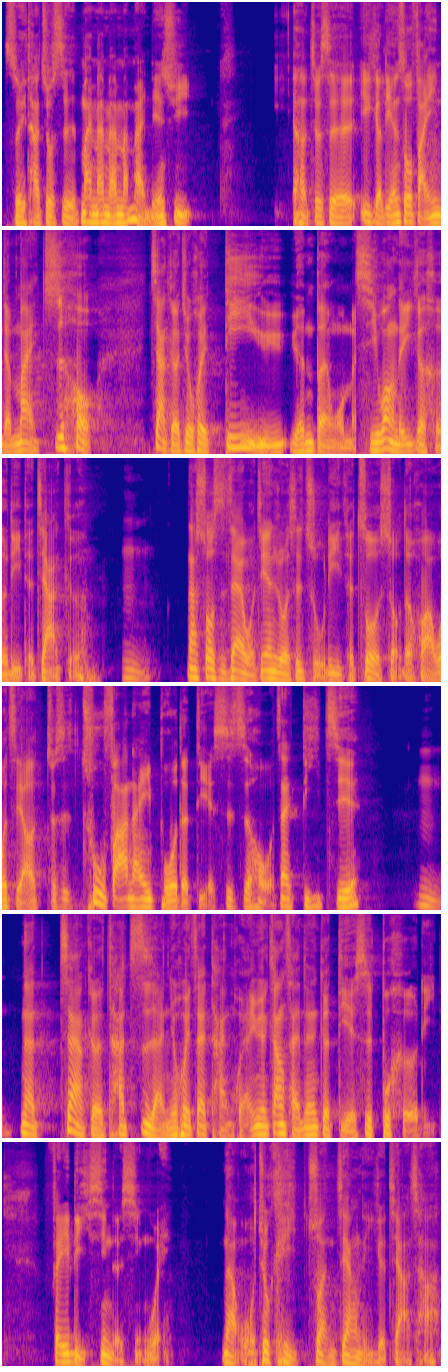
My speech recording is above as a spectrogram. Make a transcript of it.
所以它就是卖卖卖卖卖，连续啊，就是一个连锁反应的卖之后。价格就会低于原本我们期望的一个合理的价格。嗯，那说实在，我今天如果是主力的做手的话，我只要就是触发那一波的跌势之后，我再低接，嗯，那价格它自然就会再弹回来，因为刚才那个跌是不合理、非理性的行为，那我就可以赚这样的一个价差。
